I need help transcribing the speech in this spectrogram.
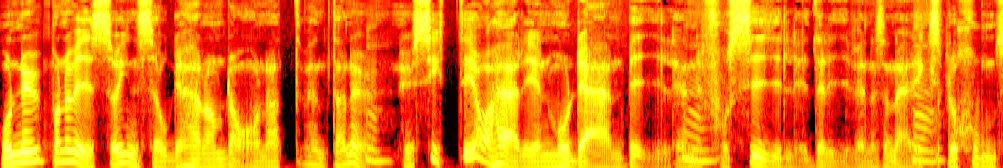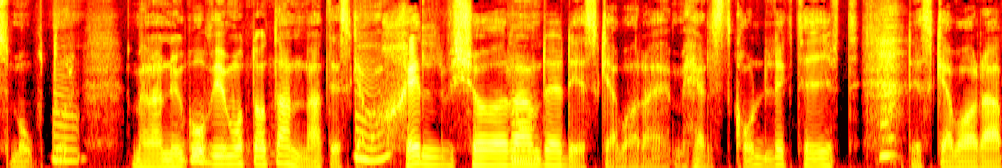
Och nu på något vis så insåg jag häromdagen att vänta nu, Mm. nu sitter jag här i en modern bil, en fossildriven en sån här Mm. explosionsmotor. Men nu går vi mot något annat, det ska Mm. vara självkörande, det ska vara eh, helst kollektivt, det ska vara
